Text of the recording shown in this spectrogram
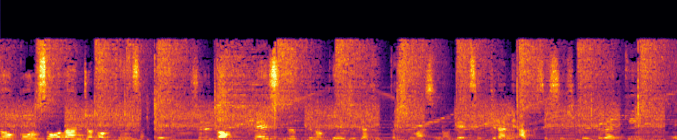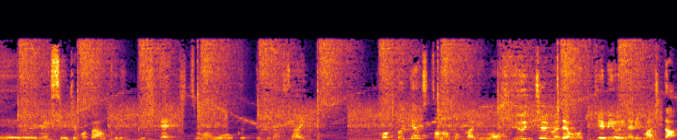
闘魂相談所と検索。すると Facebook のページがヒットしますのでそちらにアクセスしていただき、えーメッセージボタンをクリックして質問を送ってください。ポッドキャストの他にも YouTube でも聞けるようになりました。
